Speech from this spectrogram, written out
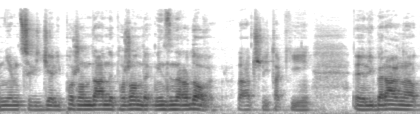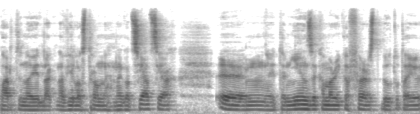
Niemcy widzieli pożądany porządek międzynarodowy, prawda? czyli taki y, liberalny, oparty no jednak na wielostronnych negocjacjach ten język America First był tutaj e,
